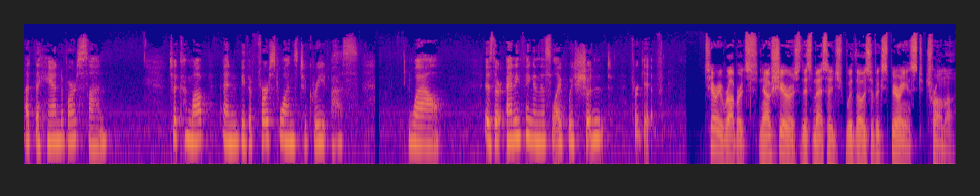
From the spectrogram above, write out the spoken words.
at the hand of our son, to come up and be the first ones to greet us. Wow. Is there anything in this life we shouldn't forgive? Terri Roberts now shares this message with those who've experienced trauma.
